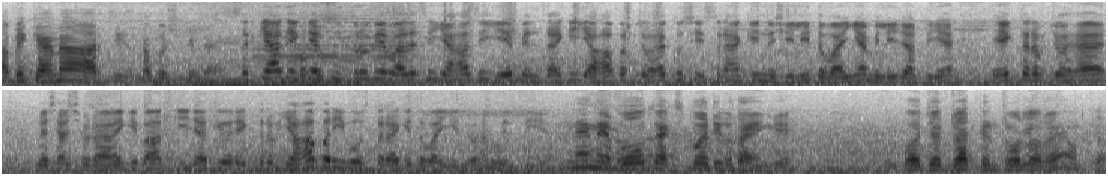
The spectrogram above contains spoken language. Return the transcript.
अभी कहना हर चीज़ का मुश्किल है। सर क्या देखते हैं सूत्रों के वाले से यहाँ से ये मिलता है कि यहाँ पर जो है कुछ इस तरह की नशीली दवाइयाँ मिली जाती है। एक तरफ़ जो है नशा छुड़ाने की बात की जाती है और एक तरफ़ यहाँ पर ही वो उस तरह की दवाइयाँ जो है मिलती है। नहीं नहीं वो तो एक्सपर्ट ही बताएँगे। वो जो ड्रग कंट्रोलर हैं उनका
